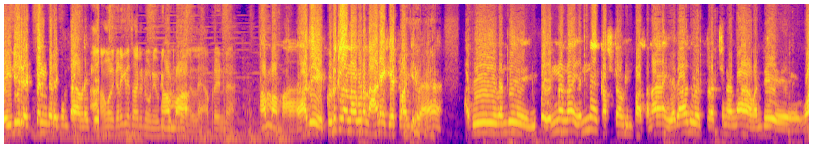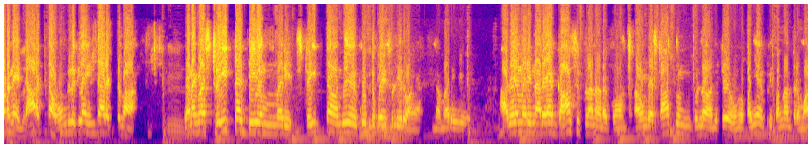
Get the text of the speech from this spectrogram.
டெய்லி ரெட் பென் கிடைக்கும்டா அவனுக்கு. அவங்களுக்கு கிடைக்கிற சாக்லேட் உனக்கு எப்படி அப்புறம் என்ன? ஆமா ஆமா அது குடுக்கலன்னா கூட நானே கேட்டு வாங்கிடுவேன் அது வந்து இப்ப என்னன்னா என்ன கஷ்டம் அப்படின்னு பார்த்தோன்னா ஏதாவது ஒரு பிரச்சனைனா வந்து உடனே டைரக்டா உங்களுக்கு எல்லாம் இன்டைரக்ட் தான். ம். எனக்கெல்லாம் ஸ்ட்ரெயிட்டா டிஎம் மாதிரி ஸ்ட்ரெயிட்டா வந்து கூட்டு போய் சொல்லிடுவாங்க இந்த மாதிரி அதே மாதிரி நிறைய காசிப் எல்லாம் நடக்கும். அவங்க ஸ்டாஃப் ரூம்குள்ள வந்துட்டு உங்க பையன் இப்படி பண்ணா தருமா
